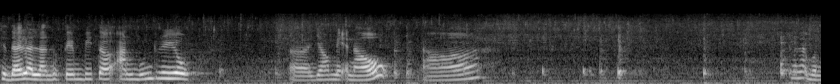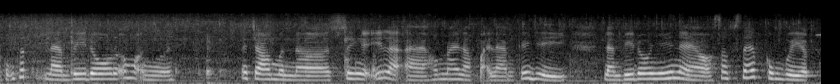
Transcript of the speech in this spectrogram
Thì đây là lần đầu tiên Peter ăn bún riêu uh, do mẹ nấu. Đó. Thế là mình cũng thích làm video nữa mọi người. Để cho mình uh, suy nghĩ là à hôm nay là phải làm cái gì làm video như thế nào sắp xếp công việc.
